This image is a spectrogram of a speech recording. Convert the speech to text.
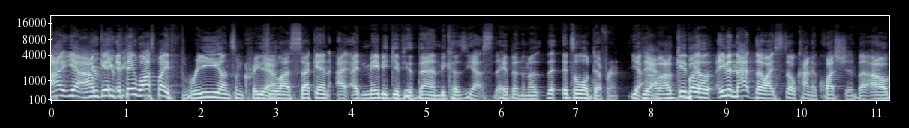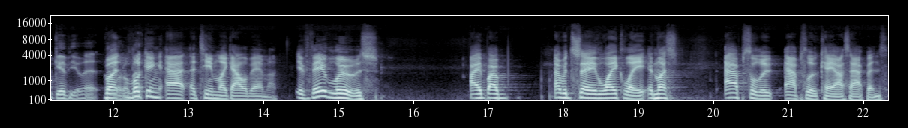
I yeah, I'll You- get, you if they lost by three on some crazy Yeah. last second, I, I'd maybe give you them because yes, they have been the most. It's a little different. Yeah, Yeah, I'll, I'll give but- you even that though. I still kind of question, but I'll give you it. But little bit. looking at a team like Alabama, if they lose, I, I I would say likely, unless absolute absolute chaos happens,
